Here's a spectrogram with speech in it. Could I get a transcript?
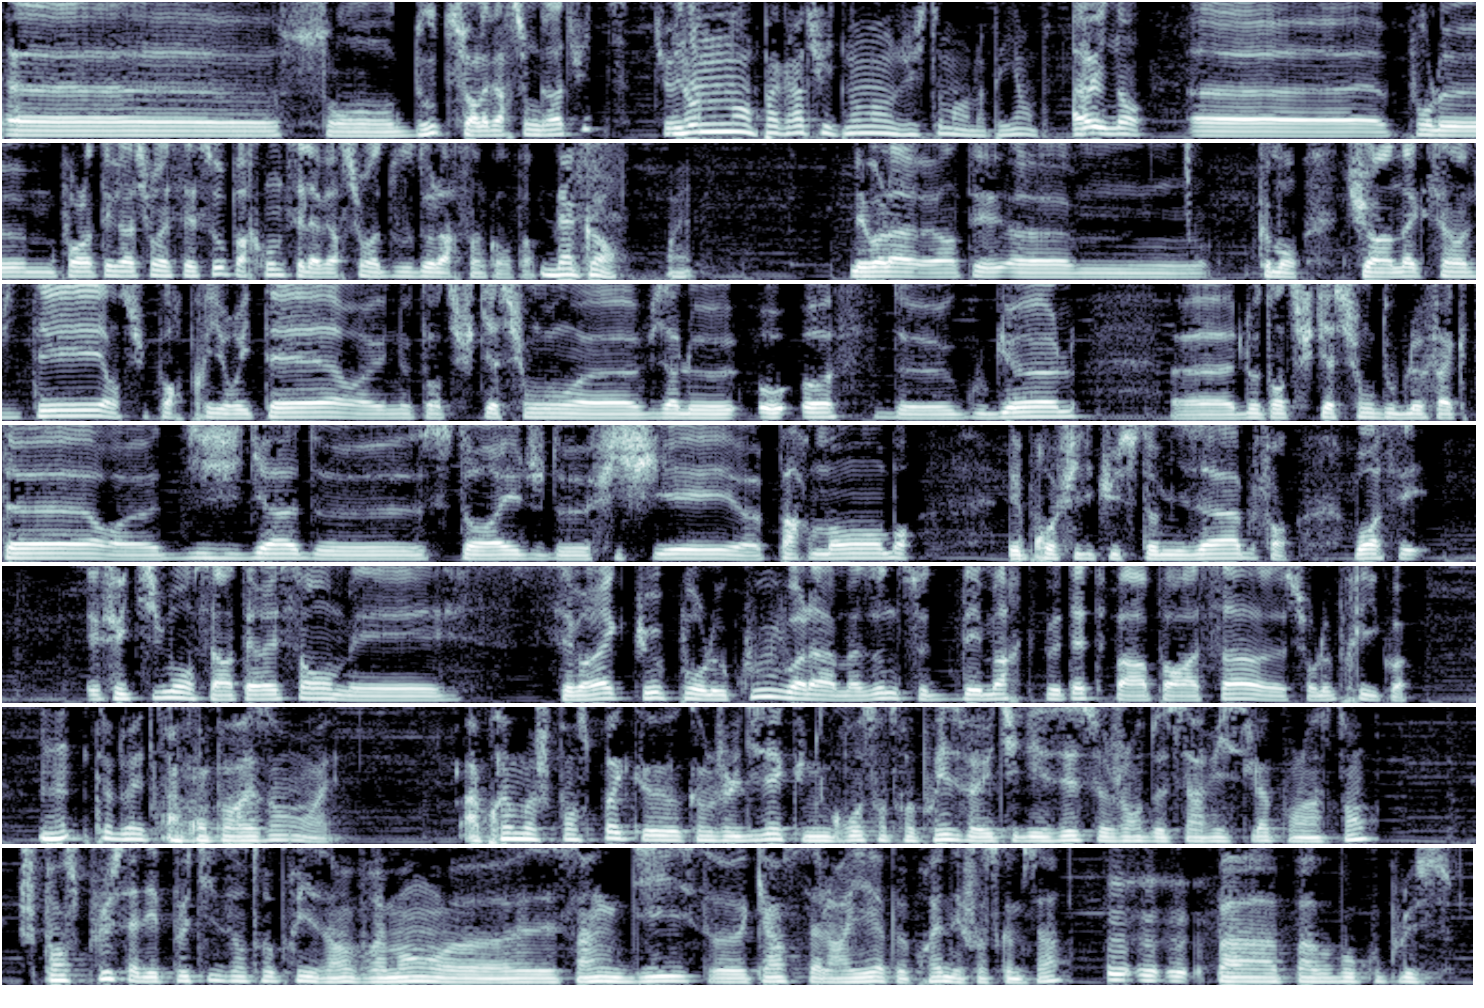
Euh, sans doute sur la version gratuite, tu veux Non, dire non, non, pas gratuite, non, non, justement, la payante. Ah oui, non. Euh, pour le pour l'intégration SSO, par contre, c'est la version à 12,50$. Hein. D'accord, ouais. Mais voilà, euh, comment? Tu as un accès invité, un support prioritaire, une authentification via le OAuth de Google, de l'authentification double facteur, euh, 10 gigas de storage de fichiers euh, par membre, des profils customisables. Enfin, bon, c'est effectivement c'est intéressant, mais c'est vrai que pour le coup, voilà, Amazon se démarque peut-être par rapport à ça euh, sur le prix, quoi. Hum, ça doit être ça. En comparaison, ouais. Après, moi, je pense pas que, comme je le disais, qu'une grosse entreprise va utiliser ce genre de service-là pour l'instant. Je pense plus à des petites entreprises, hein, vraiment euh, 5, 10, euh, 15 salariés à peu près, des choses comme ça. Hum, hum, hum. Pas, pas beaucoup plus.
